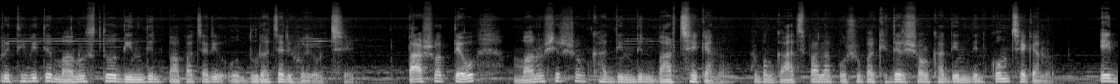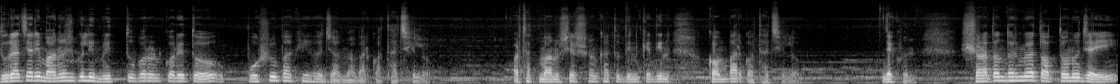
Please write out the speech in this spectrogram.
পৃথিবীতে মানুষ তো দিন দিন পাপাচারী ও দুরাচারী হয়ে উঠছে। তা সত্ত্বেও মানুষের সংখ্যা দিন দিন বাড়ছে কেন? এবং গাছপালা, পশু পাখিদের সংখ্যা দিন দিন কমছে কেন? এই দুরাচারী মানুষগুলি মৃত্যুবরণ করে তো পশু পাখি হয়ে জন্মাবার কথা ছিল। অর্থাৎ মানুষের সংখ্যা তো দিনকে দিন কমবার কথা ছিল। দেখুন, সনাতন ধর্মীয় তত্ত্ব অনুযায়ী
